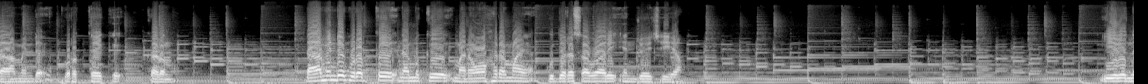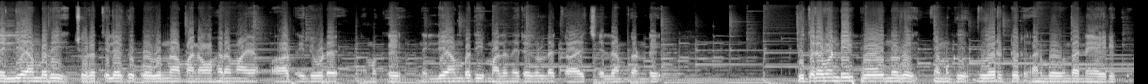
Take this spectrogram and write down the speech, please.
ഡാമിന്റെ പുറത്തേക്ക് കടന്നു. ഡാമിന്റെ പുറത്ത് നമുക്ക് മനോഹരമായ കുതിര സവാരി എൻജോയ് ചെയ്യാം. ഈ ഒരു നെല്ലിയാമ്പതി ചുരത്തിലേക്ക് പോകുന്ന മനോഹരമായ പാതയിലൂടെ നമുക്ക് നെല്ലിയാമ്പതി മലനിരകളുടെ കാഴ്ചയെല്ലാം കണ്ട് കുതിരവണ്ടിയിൽ പോകുന്നത് നമുക്ക് വേറിട്ടൊരു അനുഭവം തന്നെയായിരിക്കും.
